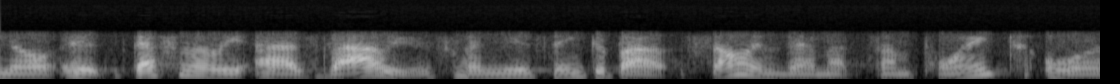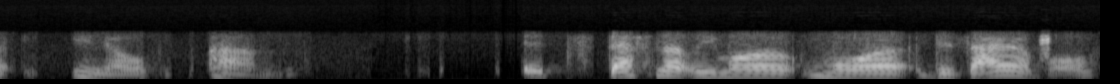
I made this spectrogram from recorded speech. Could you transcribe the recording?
know it definitely adds values when you think about selling them at some point, or you know, um, it's definitely more more desirable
